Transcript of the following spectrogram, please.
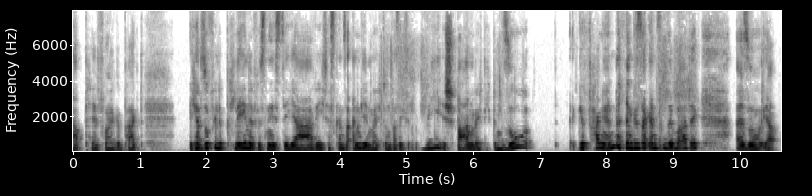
rappelvoll gepackt. Ich habe so viele Pläne fürs nächste Jahr, wie ich das Ganze angehen möchte und was ich wie ich sparen möchte. Ich bin so gefangen in dieser ganzen Thematik. Also ja,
